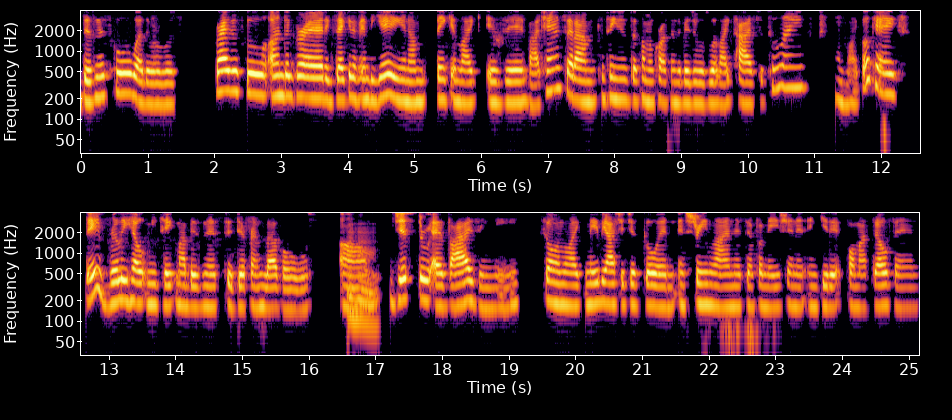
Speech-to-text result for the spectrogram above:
business school, whether it was graduate school, undergrad, executive MBA. And I'm thinking like, is it by chance that I'm continuing to come across individuals with like ties to Tulane? I'm like, okay, they've really helped me take my business to different levels. Um, mm-hmm. just through advising me so I'm like, maybe I should just go and, and streamline this information and, and get it for myself. And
